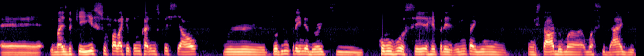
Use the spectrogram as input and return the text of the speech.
É, e mais do que isso, falar que eu tenho um carinho especial por todo empreendedor que, como você, representa aí um, um estado, uma, uma cidade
